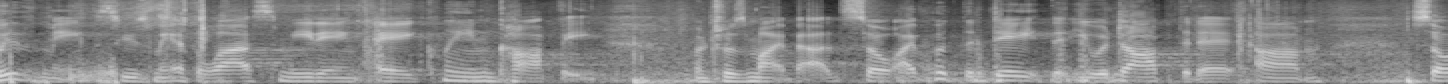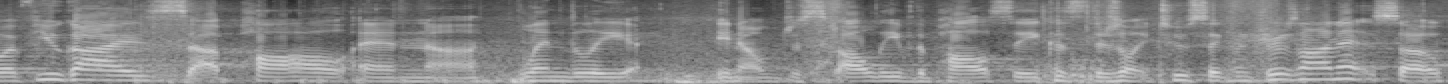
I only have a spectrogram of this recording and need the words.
with me, excuse me, at the last meeting, a clean copy, which was my bad. So I put the date that you adopted it. Um, So if you guys, uh, Paul and uh, Lindley, you know, just, I'll leave the policy because there's only two signatures on it, so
